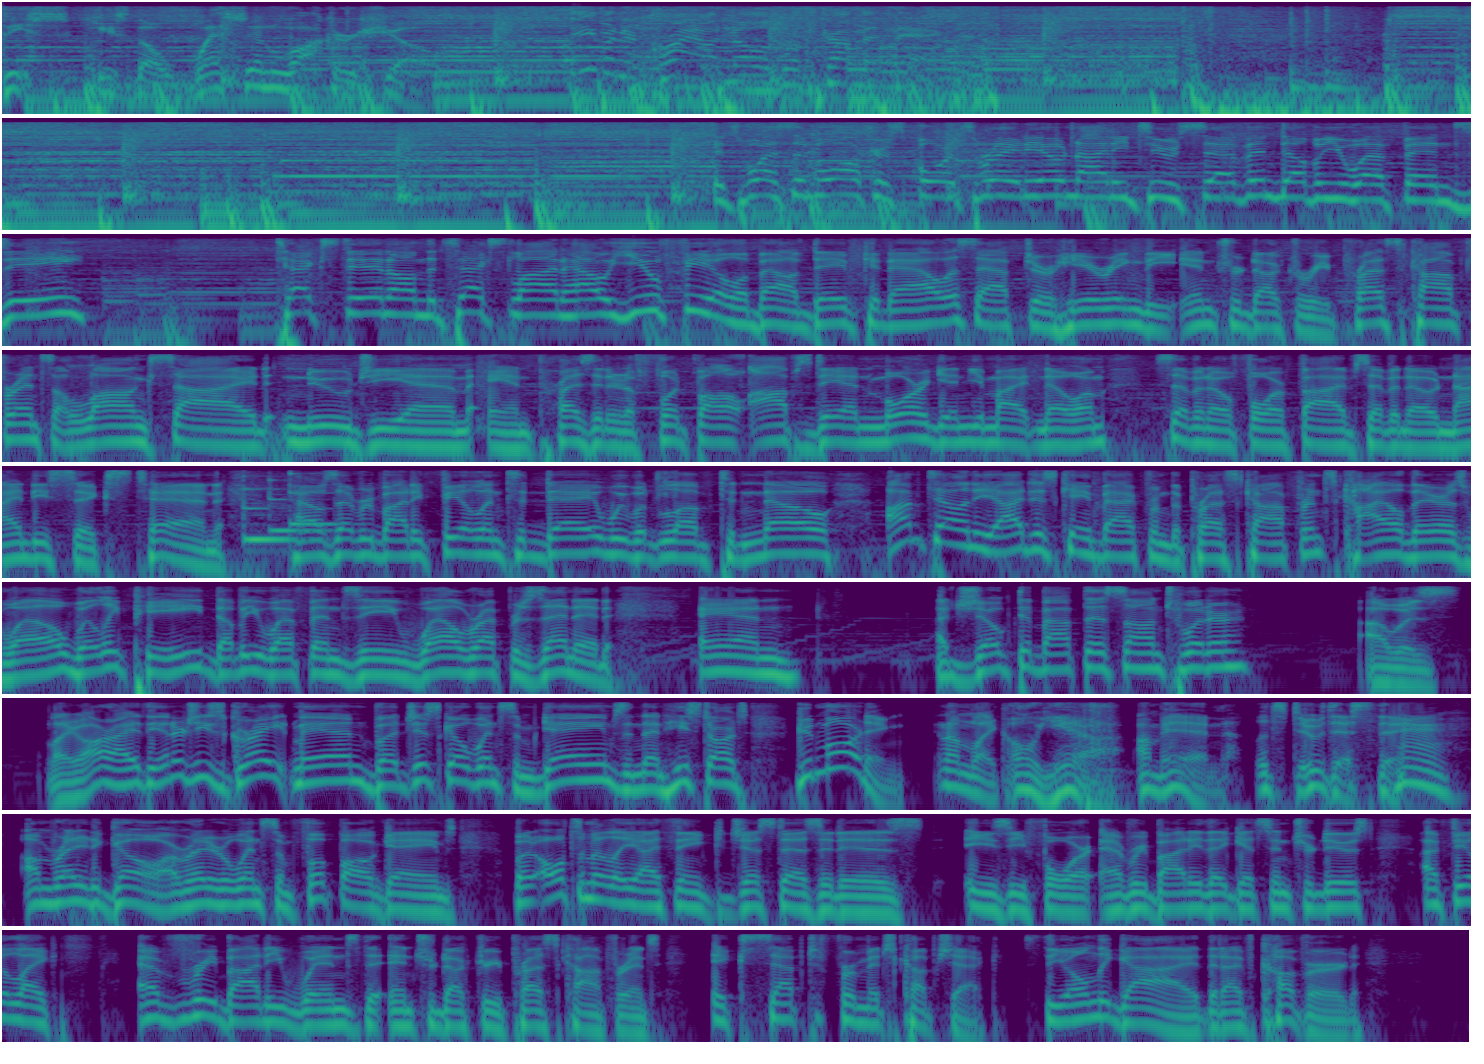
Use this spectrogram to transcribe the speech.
This is the Wes and Walker Show. Even the crowd knows what's coming next. It's Wes and Walker Sports Radio 92.7 WFNZ. Text in on the text line how you feel about Dave Canales after hearing the introductory press conference alongside new GM and president of football ops Dan Morgan. You might know him 704 570 9610. How's everybody feeling today? We would love to know. I'm telling you, I just came back from the press conference. Kyle there as well. Willie P, WFNZ, well represented. And I joked about this on Twitter. I was like, all right, the energy's great, man, but just go win some games. And then he starts, good morning. And I'm like, oh, yeah, I'm in. Let's do this thing. Hmm. I'm ready to go. I'm ready to win some football games. But ultimately, I think just as it is easy for everybody that gets introduced, I feel like everybody wins the introductory press conference except for Mitch Kupchak. It's the only guy that I've covered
